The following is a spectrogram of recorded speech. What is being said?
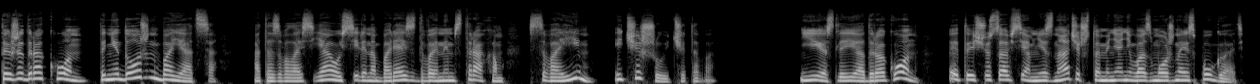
«Ты же дракон, ты не должен бояться», — отозвалась я, усиленно борясь с двойным страхом, своим и чешуйчатого. «Если я дракон, это еще совсем не значит, что меня невозможно испугать.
